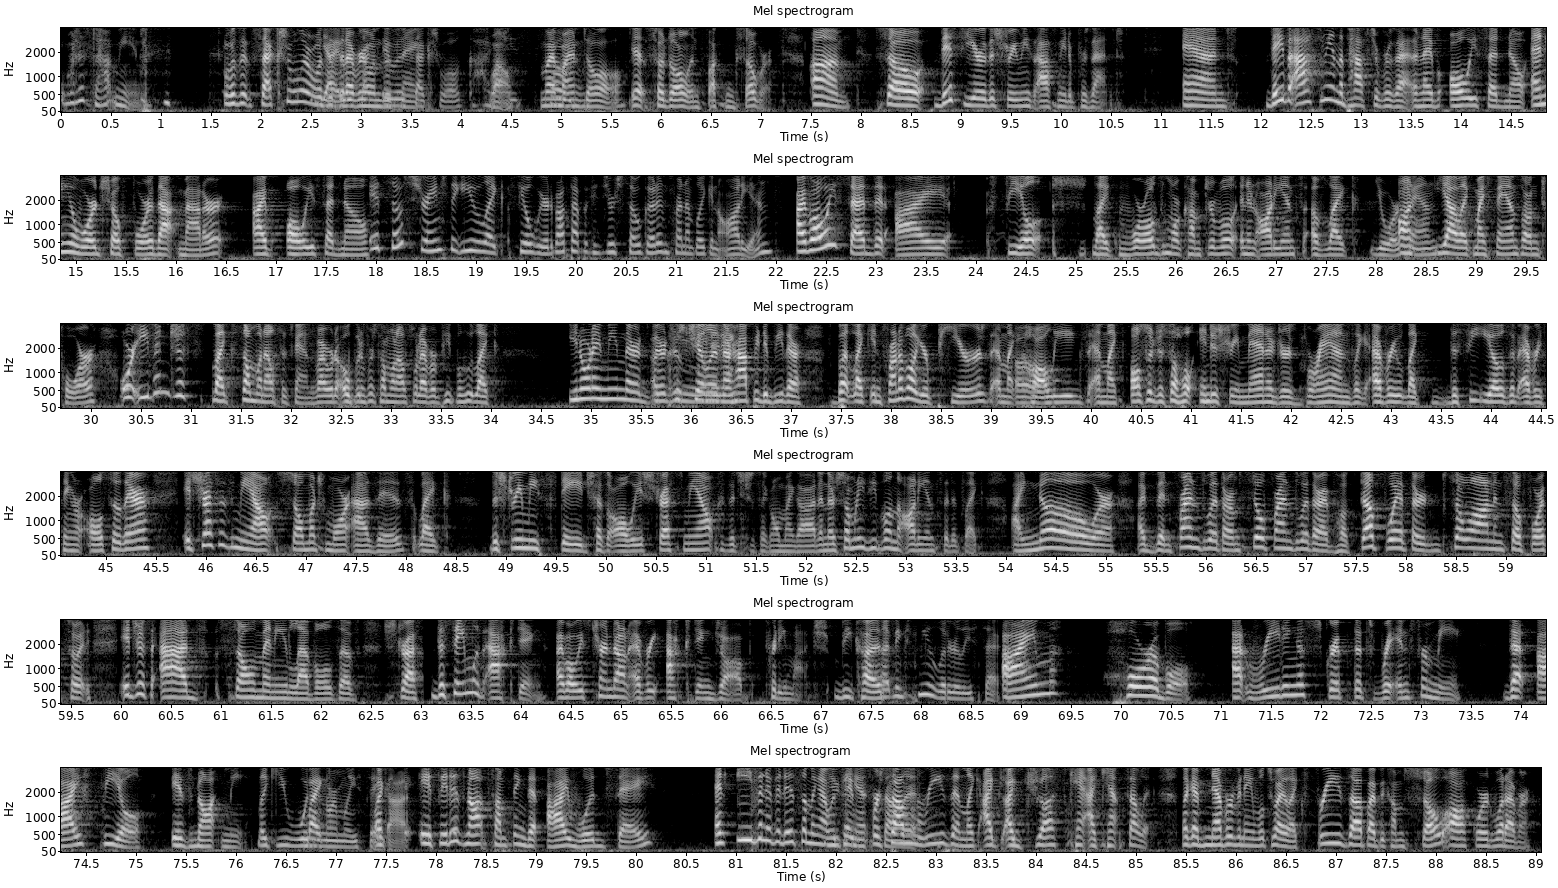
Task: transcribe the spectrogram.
What does that mean? was it sexual or was yeah, it that was sec- everyone's a it was sexual. God, Wow, she's so my mind dull. Yeah, so dull and fucking sober. Um, so this year the Streamys asked me to present, and they've asked me in the past to present, and I've always said no. Any award show for that matter, I've always said no. It's so strange that you like feel weird about that because you're so good in front of like an audience. I've always said that I feel like worlds more comfortable in an audience of like Your on- fans? Yeah, like my fans on tour, or even just like someone else's fans. If I were to open for someone else, whatever, people who like. You know what I mean? They're they're just chilling. They're happy to be there. But like in front of all your peers and Oh. like colleagues and like also just the whole industry, managers, brands, like every like the CEOs of everything are also there. It stresses me out so much more as is. Like the streamy stage has always stressed me out because it's just like, oh my God. And there's so many people in the audience that it's like, I know, or I've been friends with, or I'm still friends with, or I've hooked up with, or so on and so forth. So it it just adds so many levels of stress. The same with acting. I've always turned down every acting job pretty much because That makes me literally sick. I'm horrible at reading a script that's written for me that I feel is not me like you wouldn't normally say like, that. If it is not something that I would say, and even if it is something I would You say for some it. reason, like I, I just can't, I can't sell it. Like I've never been able to. I like freeze up. I become so awkward, whatever.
